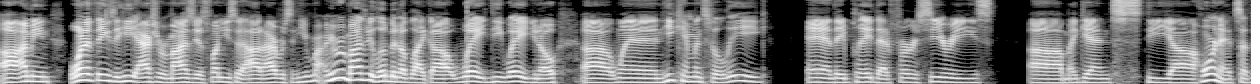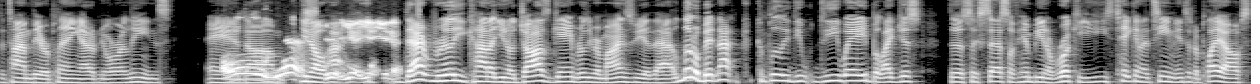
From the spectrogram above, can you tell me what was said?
Uh, I mean, one of the things that he actually reminds me. It's funny you said Allen Iverson. He he reminds me a little bit of like uh, Wade D Wade. You know, uh, when he came into the league and they played that first series um, against the uh, Hornets at the time they were playing out of New Orleans. And oh, um, yes. you know, yeah, yeah, yeah, yeah. that really kind of you know Ja's game really reminds me of that a little bit, not completely D, D Wade, but like just the success of him being a rookie. He's taking a team into the playoffs,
